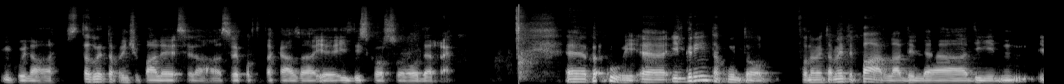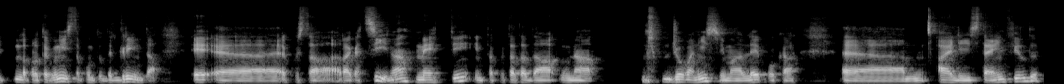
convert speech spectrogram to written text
in cui la statuetta principale se, la, se l'è portata a casa eh, il discorso del re. Eh, per cui eh, il Grinta appunto fondamentalmente parla del, di, la protagonista appunto del Grinta è eh, questa ragazzina, Metty, interpretata da una giovanissima all'epoca eh, Hailey Steinfeld,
